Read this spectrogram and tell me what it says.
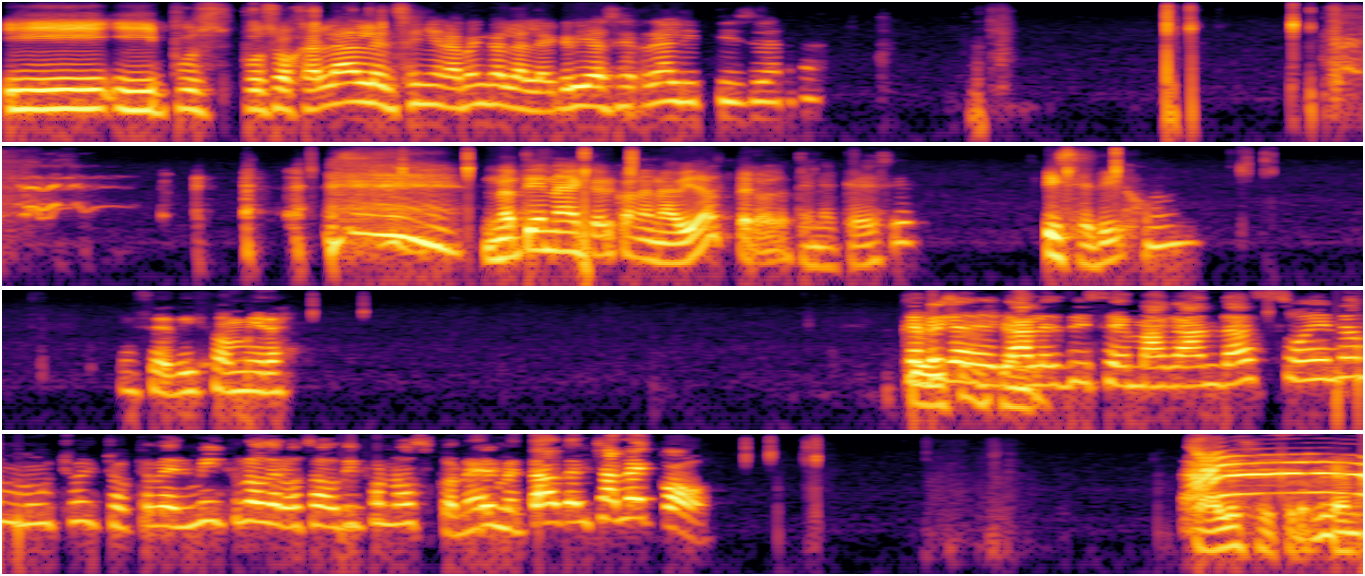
y, pues, pues ojalá le enseñen a Venga la Alegría a hacer realities, ¿verdad? no tiene nada que ver con la Navidad, pero lo tenía que decir. Y se dijo. Y se dijo, mira. ¿Qué les dice Maganda, suena mucho el choque del micro de los audífonos con el metal del chaleco. ¿Cuál es el problema?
